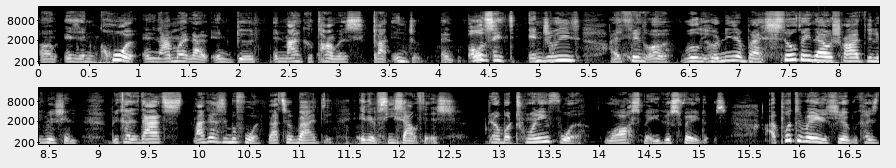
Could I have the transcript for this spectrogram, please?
um, is in court and that might not end good. And Michael Thomas got injured. And all the Saints' injuries, I think, are really hurting them. But I still think that was try the division because that's, like I said before, that's what bad NFC South is. Number 24, Las Vegas Raiders. I put the Raiders here because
